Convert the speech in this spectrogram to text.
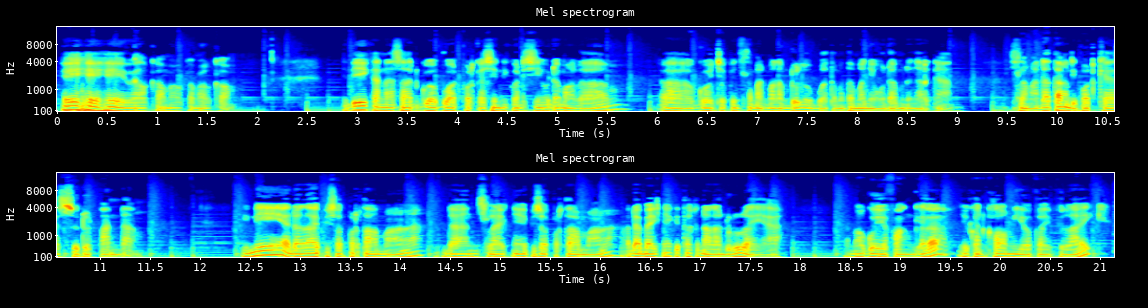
Hey, hey, hey, welcome, welcome, welcome. Jadi karena saat gue buat podcast ini kondisinya udah malam, uh, eh, gue ucapin selamat malam dulu buat teman-teman yang udah mendengarkan. Selamat datang di podcast Sudut Pandang. Ini adalah episode pertama, dan selayaknya episode pertama, ada baiknya kita kenalan dulu lah ya. Nama gue Yovanga, you can call me Yova if you like.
